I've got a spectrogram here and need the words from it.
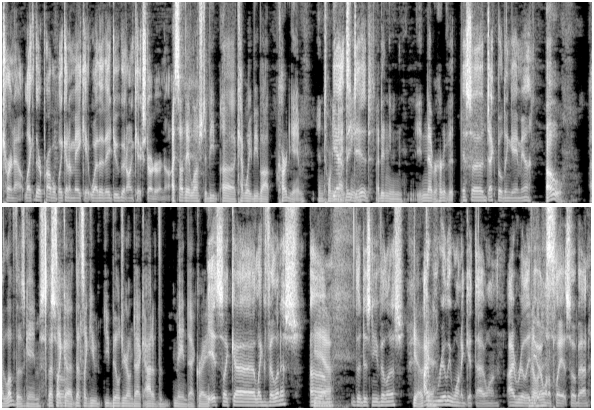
turn out. Like they're probably going to make it whether they do good on Kickstarter or not. I saw they launched a Be- uh, Cowboy Bebop card game in 2019. Yeah, they did. I didn't even never heard of it. It's a deck building game, yeah. Oh, I love those games. That's So- like a that's like you you build your own deck out of the main deck, right? It's like uh like Villainous. Um, Yeah. The Disney Villainous. yeah, okay. I really want to get that one. I really do. I want to play it so bad.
